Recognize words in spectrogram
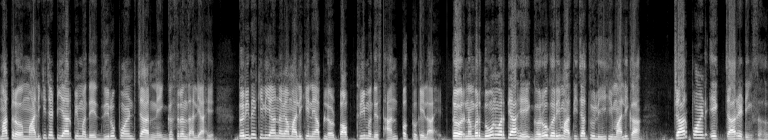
मात्र मालिकेच्या टी आर पीमध्ये झिरो पॉईंट चारने घसरण झाली आहे. तरी देखील या नव्या मालिकेने आपलं टॉप थ्रीमध्ये स्थान पक्क केलं आहे. तर नंबर दोनवरती आहे घरोघरी मातीच्या चुली ही मालिका चार पॉईंट एकच्या रेटिंगसह.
